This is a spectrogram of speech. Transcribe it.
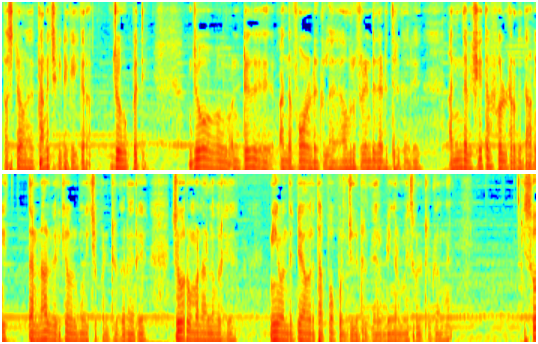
ஃபஸ்ட்டு அவங்க தங்கச்சிக்கிட்ட கேட்குறா ஜோ பற்றி ஜோ வந்துட்டு அந்த ஃபோன் எடுக்கல. அவர் ஃப்ரெண்டு தான் எடுத்திருக்காரு. அந்த விஷயத்த சொல்கிறதுக்கு தான் இத்தனை நாள் வரைக்கும் அவர் முயற்சி பண்ணிட்டுருக்கிறாரு ஜோ ரொம்ப நல்லவர். நீ வந்துட்டு அவர் தப்பாக புரிஞ்சுக்கிட்டு இருக்க அப்படிங்கிற மாதிரி சொல்லிட்டு இருக்காங்க. ஸோ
